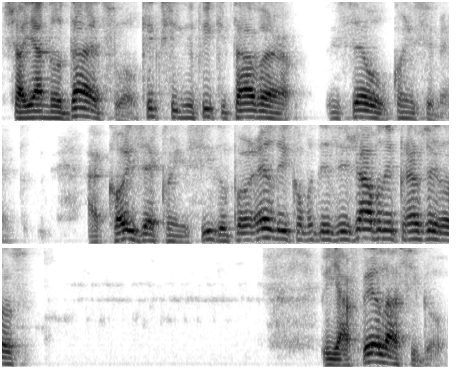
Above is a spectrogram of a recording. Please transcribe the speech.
Shayanodadzlo, o que, que significa que estava em seu conhecimento? A coisa é conhecida por ele como desejável e prazeroso. E a fé lá sigou,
